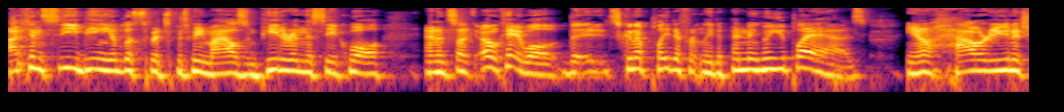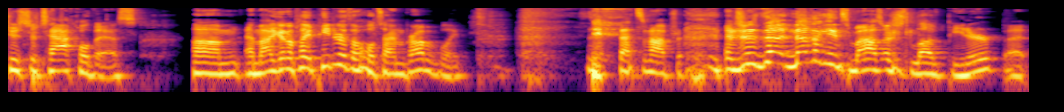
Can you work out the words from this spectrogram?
I can see being able to switch between Miles and Peter in the sequel, and it's like, okay, well, it's going to play differently depending who you play as. You know, how are you going to choose to tackle this? Um, am I going to play Peter the whole time? Probably. That's an option. And just nothing against Miles. I just love Peter, but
